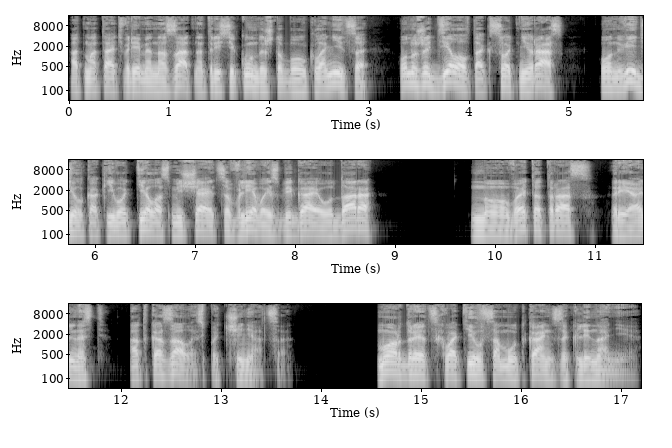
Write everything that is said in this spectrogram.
отмотать время назад на три секунды, чтобы уклониться. Он уже делал так сотни раз. Он видел, как его тело смещается влево, избегая удара. Но в этот раз реальность отказалась подчиняться. Мордред схватил саму ткань заклинания.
